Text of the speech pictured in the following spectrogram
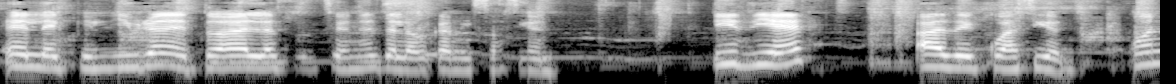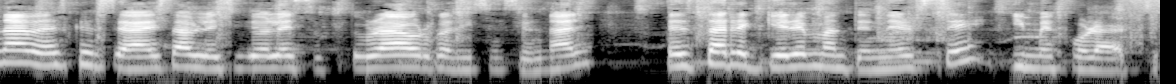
el equilibrio de todas las funciones de la organización. Y 10. Adecuación. Una vez que se ha establecido la estructura organizacional, esta requiere mantenerse y mejorarse.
